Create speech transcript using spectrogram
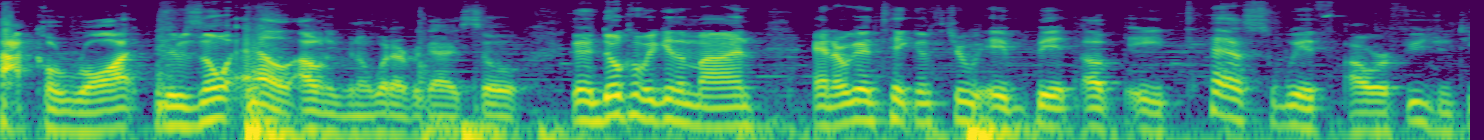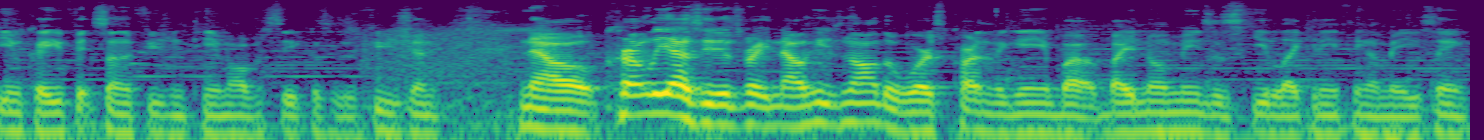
Kakarot. There's no L. I don't even know. Whatever, guys. So, gonna do Dokkan Week in the mind, and we're gonna take him through a bit of a test with our fusion team because he fits on the fusion team, obviously, because he's a fusion. Now, currently as he is right now, he's not the worst card in the game, but by no means is he like anything amazing.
